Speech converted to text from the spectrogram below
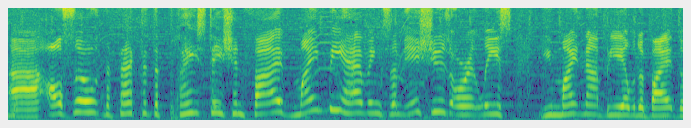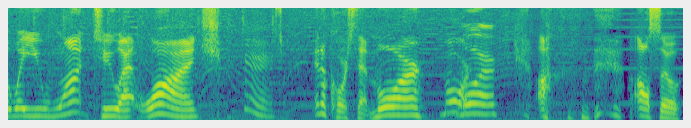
Uh, also, the fact that the PlayStation 5 might be having some issues, or at least you might not be able to buy it the way you want to at launch. And of course, that more. more. More. Also,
